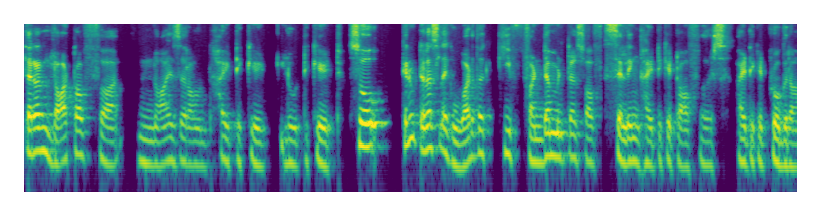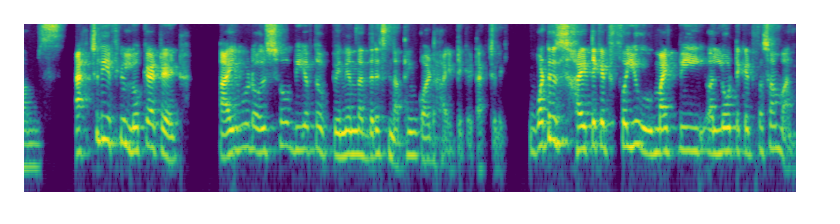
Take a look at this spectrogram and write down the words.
there are a lot of uh, noise around high ticket, low ticket. So, can you tell us like what are the key fundamentals of selling high ticket offers, high ticket programs? Actually, if you look at it, I would also be of the opinion that there is nothing called high ticket actually. What is high ticket for you might be a low ticket for someone.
